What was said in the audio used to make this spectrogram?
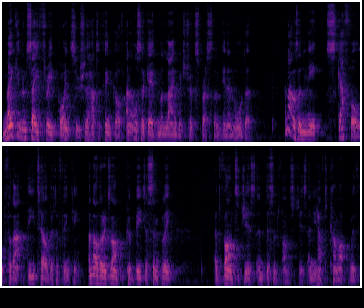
making them say three points, which they had to think of, and also gave them a language to express them in an order. And that was a neat scaffold for that detailed bit of thinking. Another example could be just simply advantages and disadvantages, and you have to come up with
